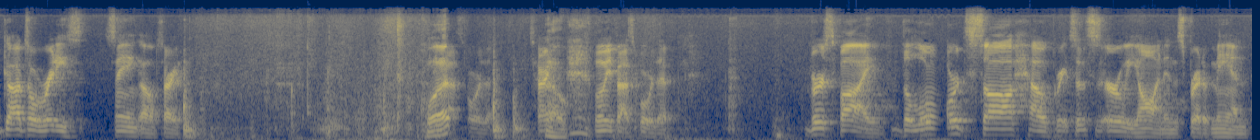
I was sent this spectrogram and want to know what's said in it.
god's already saying oh sorry what? Fast forward that. Sorry. Oh. Let me fast forward that. Verse 5 The Lord saw how great, so this is early on in the spread of man.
